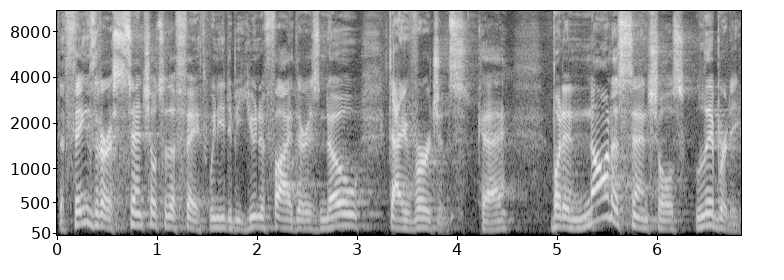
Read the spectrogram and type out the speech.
the things that are essential to the faith, we need to be unified. There is no divergence, okay? But in non essentials, liberty.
